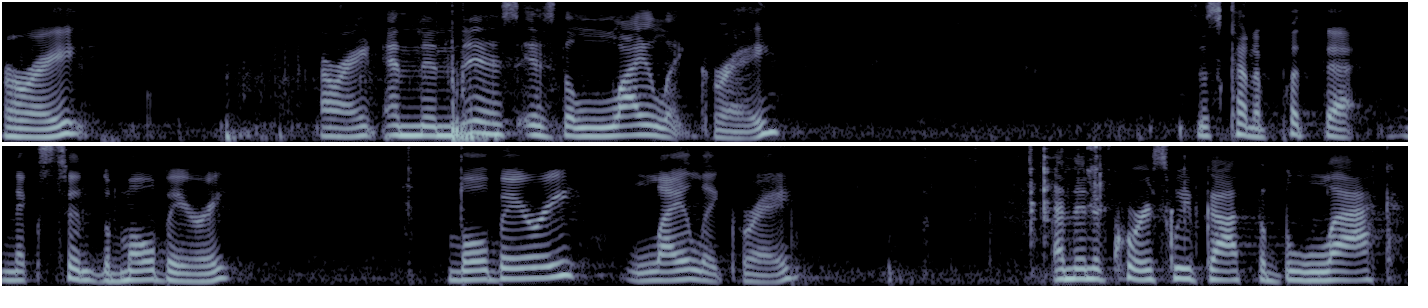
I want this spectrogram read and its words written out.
All right? All right, and then this is the lilac gray. Just kind of put that next to the mulberry. Mulberry, lilac gray. And then of course we've got the black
